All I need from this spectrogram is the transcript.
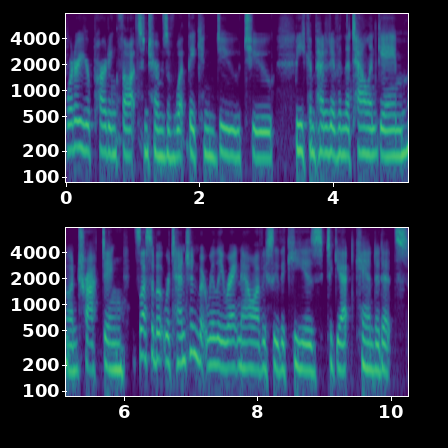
What are your parting thoughts in terms of what they can do to be competitive in the talent game, mm-hmm. on attracting? It's less about retention, but really, right now, obviously, the key is to get candidates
